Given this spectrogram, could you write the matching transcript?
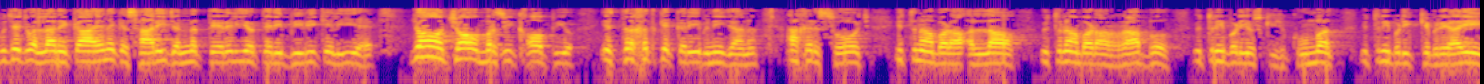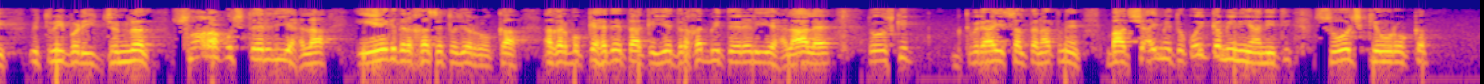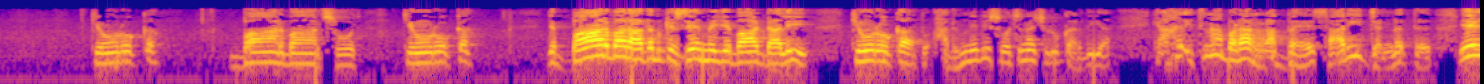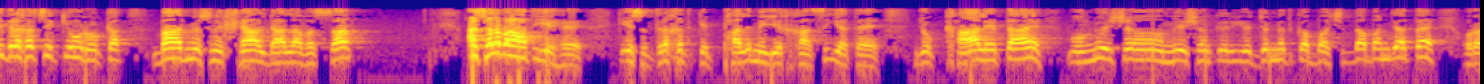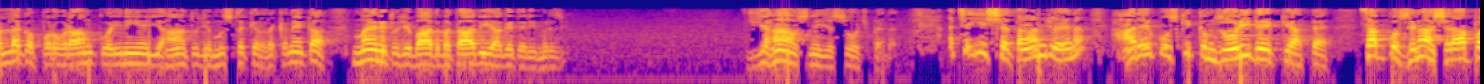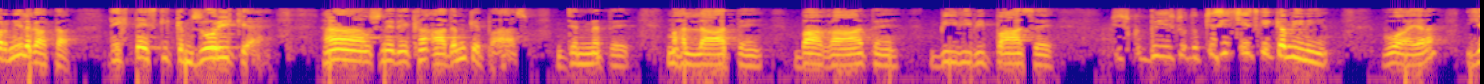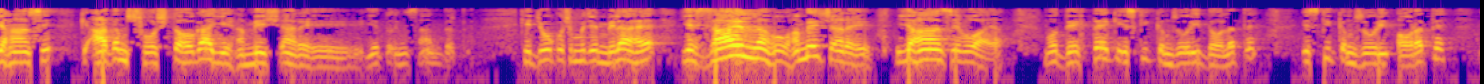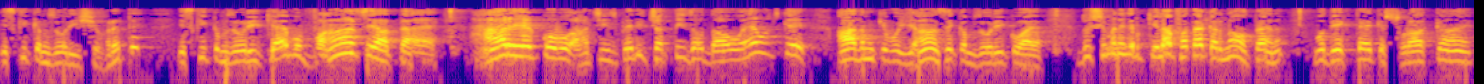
تجھے جو اللہ نے کہا ہے نا کہ ساری جنت تیرے لیے اور تیری بیوی کے لیے ہے۔ جاؤ جاؤ، مرضی کھاؤ، پیو۔ اس درخت کے قریب نہیں جانا۔ آخر سوچ، اتنا بڑا اللہ، اتنا بڑا رب، اتنی بڑی اس کی حکومت، اتنی بڑی کبریائی، اتنی بڑی جنت، سارا کچھ تیرے لیے ہلا ایک درخت سے تجھے روکا۔ اگر وہ کہہ دیتا کہ یہ درخت بھی تیرے لیے حلال ہے، تو اس کی کبریائی سلطنت میں، بادشاہی میں تو کوئی کمی نہیں آنی تھی۔ سوچ کیوں روکا؟ کیوں روکا بار بار سوچ، کیوں روکا جب بار بار آدم کے ذہن میں یہ بات ڈالی، کیوں روکا تو آدم نے بھی سوچنا شروع کر دیا کہ آخر اتنا بڑا رب ہے، ساری جنت ایک درخت سے کیوں روکا بعد میں اس نے خیال ڈالا وسا اصل بات یہ ہے کہ اس درخت کے پھل میں یہ خاصیت ہے، جو کھا لیتا ہے، وہ ہمیشہ ہمیشہ کے لیے جنت کا باشدہ بن جاتا ہے۔ اور اللہ کا پروگرام کوئی نہیں ہے یہاں تجھے مستقل رکھنے کا۔ میں نے تجھے بات بتا دی، آگے تیری مرضی۔ یہاں اس نے یہ سوچ پیدا۔ اچھا یہ شیطان جو ہے نا، ہر ایک کو اس کی کمزوری دیکھ کے آتا ہے۔ سب کو زنا، شراب پر نہیں لگاتا۔ دیکھتا ہے اس کی کمزوری کیا ہے۔ ہاں اس نے دیکھا آدم کے پاس جنت ہے محلات ہیں باغات ہیں بیوی بھی پاس ہے۔ جس کو بھی تو کسی چیز کی کمی نہیں ہے۔ وہ آیا یہاں سے کہ آدم سوچتا ہوگا یہ ہمیشہ رہے، یہ تو انسان دت ہے۔ کہ جو کچھ مجھے ملا ہے، یہ زائل نہ ہو، ہمیشہ رہے۔ یہاں سے وہ آیا۔ وہ دیکھتا ہے کہ اس کی کمزوری دولت ہے، اس کی کمزوری عورت ہے، اس کی کمزوری شہرت ہے۔ اس کی کمزوری کیا ہے؟ وہ وہاں سے آتا ہے۔ ہر ایک کو وہ، ہر چیز پہ بھی چھتیس سو داؤ ہے اس کے آدم کے، وہ یہاں سے کمزوری کو آیا۔ دشمن نے جب قلعہ فتح کرنا ہوتا ہے نا، وہ دیکھتا ہے کہ سوراخ کہاں ہے؟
